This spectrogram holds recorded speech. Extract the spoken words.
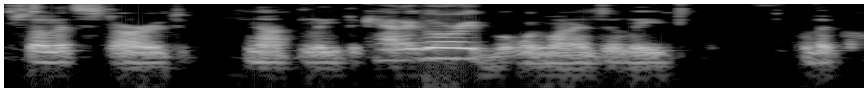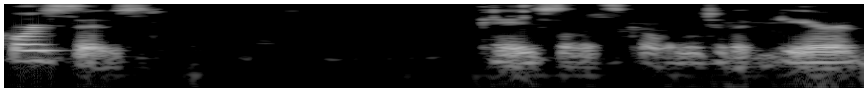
so let's start, not delete the category, but we want to delete the courses. Okay, so let's go into the gear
